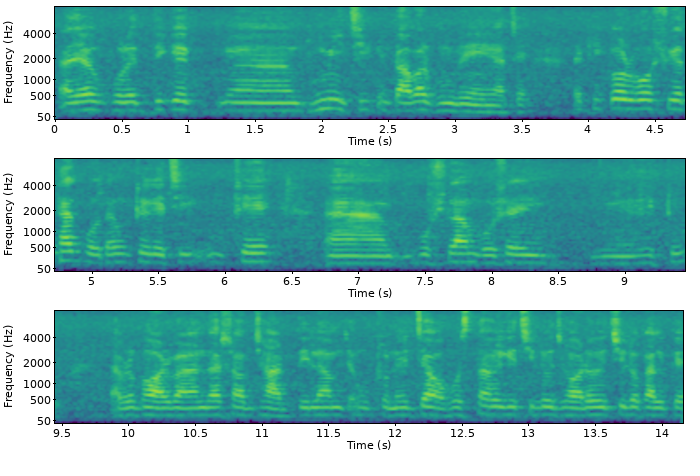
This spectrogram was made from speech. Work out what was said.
তাই যাই ভোরের দিকে ঘুমিয়েছি, কিন্তু আবার ঘুম ভেঙে গেছে। তা কী করব? শুয়ে থাকব? তাই উঠে গেছি। উঠে বসলাম, বসেই একটু তারপরে ঘর বারান্দা সব ঝাড় দিলাম উঠোনের যা অবস্থা হয়ে গেছিল, ঝড় হয়েছিল কালকে,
